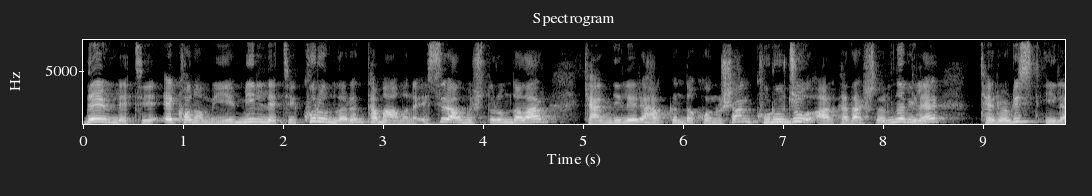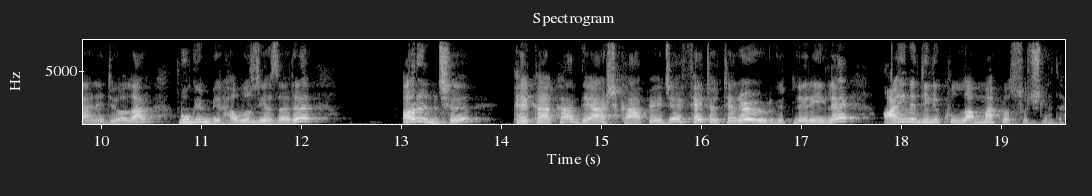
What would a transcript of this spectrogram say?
devleti, ekonomiyi, milleti, kurumların tamamını esir almış durumdalar. Kendileri hakkında konuşan kurucu arkadaşlarını bile terörist ilan ediyorlar. Bugün bir havuz yazarı Arınç'ı PKK, DHKPC, FETÖ terör örgütleriyle aynı dili kullanmakla suçladı.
